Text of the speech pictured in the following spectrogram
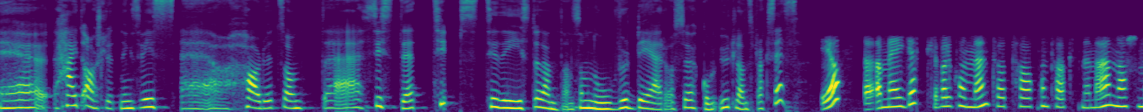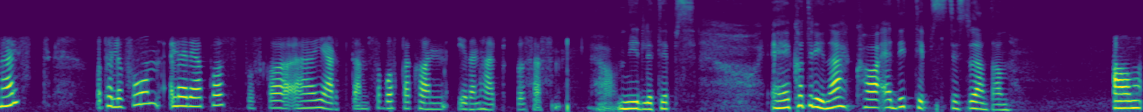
Eh, helt avslutningsvis, eh, har du et sånt eh, siste tips til de studentene som nå vurderer å søke om utenlandspraksis? Ja, de er hjertelig velkommen til å ta kontakt med meg når som helst. På telefon eller e-post, så skal jeg hjelpe dem så godt jeg kan i denne prosessen. Ja, Nydelig tips. Eh, Katrine, hva er ditt tips til studentene? Um,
